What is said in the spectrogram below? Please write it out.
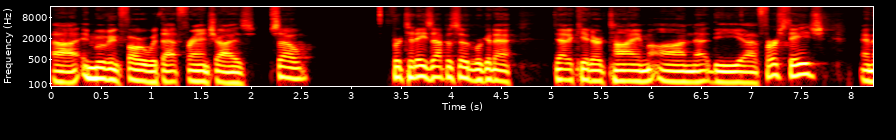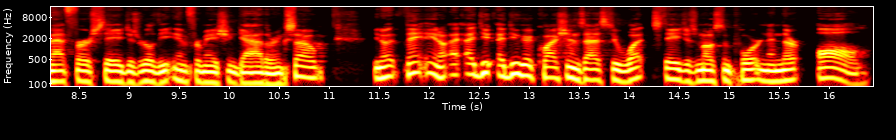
uh, in moving forward with that franchise. So, for today's episode, we're going to dedicate our time on the uh, first stage, and that first stage is really the information gathering. So, you know, th- you know, I, I, do I do get questions as to what stage is most important, and they're all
